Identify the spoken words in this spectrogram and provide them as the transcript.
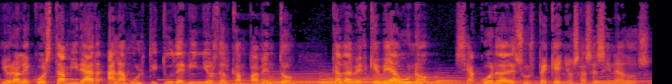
y ahora le cuesta mirar a la multitud de niños del campamento. Cada vez que ve a uno, se acuerda de sus pequeños asesinados.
